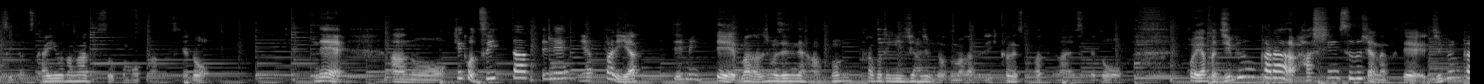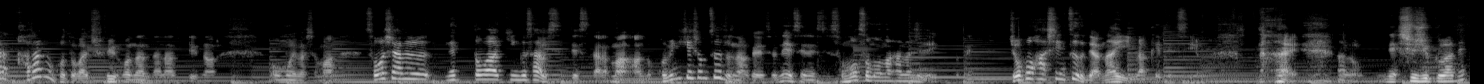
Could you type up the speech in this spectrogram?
ツイッター使いようだなってすごく思ったんですけど、で、あの、結構ツイッターってね、やっぱりやってってみて、まだ私も全然本格的にし始めたことまだ1ヶ月も経ってないですけど、これやっぱ自分から発信するじゃなくて、自分から絡むことが重要なんだなっていうのは思いました。まあ、ソーシャルネットワーキングサービスですから、まあ、あの、コミュニケーションツールなわけですよね、SNS そもそもの話でいくとね。情報発信ツールではないわけですよ。はい。あの、ね、主軸はね。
